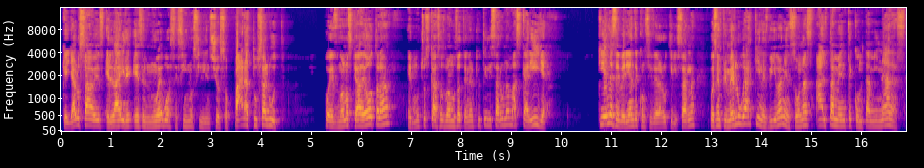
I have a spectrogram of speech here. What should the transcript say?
que ya lo sabes, el aire es el nuevo asesino silencioso para tu salud, pues no nos queda de otra, en muchos casos vamos a tener que utilizar una mascarilla. ¿Quiénes deberían de considerar utilizarla? Pues en primer lugar quienes vivan en zonas altamente contaminadas,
